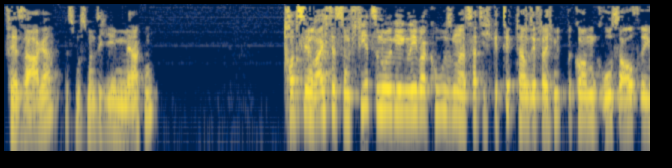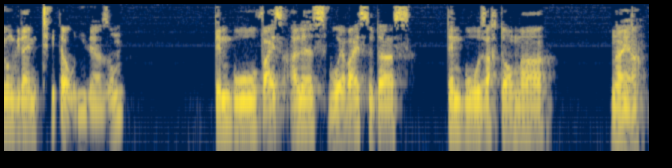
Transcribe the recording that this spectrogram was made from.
Versager, das muss man sich eben merken. Trotzdem reicht es zum 4 zu 0 gegen Leverkusen. Das hatte ich getippt, haben Sie vielleicht mitbekommen. Große Aufregung wieder im Twitter-Universum. Dembo weiß alles. Woher weißt du das? Dembo, sag doch mal, naja,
